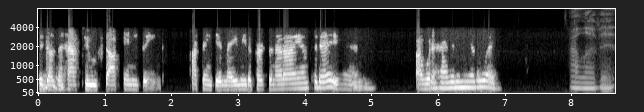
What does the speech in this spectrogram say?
It mm-hmm. doesn't have to stop anything. I think it made me the person that I am today, and I wouldn't have it any other way. I love it.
